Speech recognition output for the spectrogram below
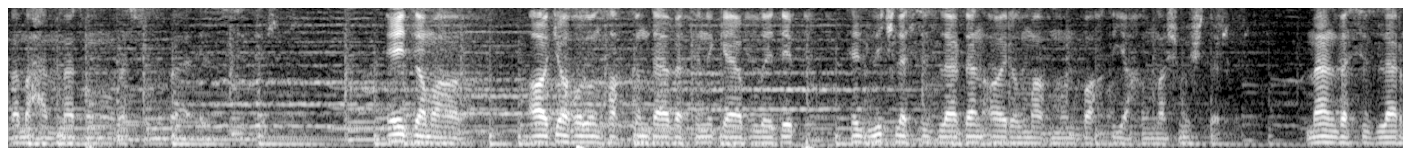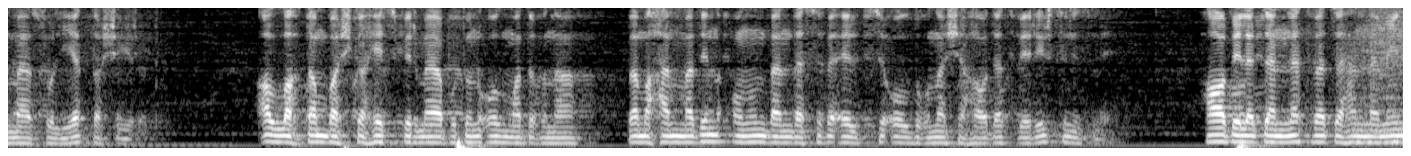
və Məhəmməd onun rəsulu və elçisidir. Ey cəmaat, agah olun haqqın dəvətini qəbul edib Tezliklə sizlərdən ayrılmağımın vaxtı yaxınlaşmışdır. Mən və sizlər məsuliyyət daşıyırıq. Allahdan başqa heç bir məbudun olmadığına və Məhəmmədin onun bəndəsi və elçisi olduğuna şəhadət verirsinizmi? Ha belə cənnət və cəhənnəmin,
